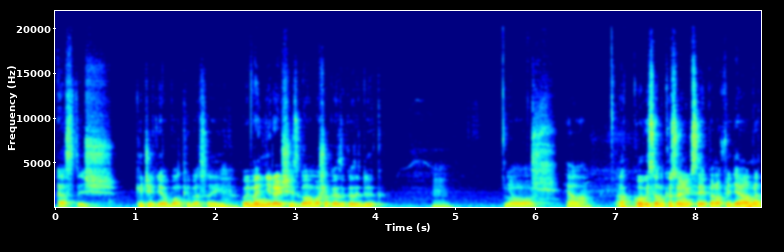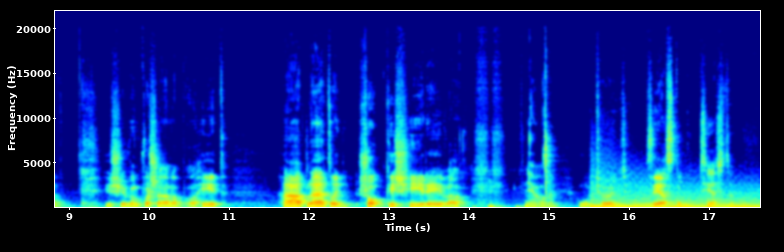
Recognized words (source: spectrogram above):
ezt is kicsit jobban kibeszéljük, Mhm. hogy mennyire is izgalmasak ezek az idők. Jó van. Jó van. Akkor viszont köszönjük szépen a figyelmet, és jövünk vasárnap a hét. Hát lehet, hogy sok kis hírével. Jó van. Úgyhogy sziasztok! Sziasztok!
